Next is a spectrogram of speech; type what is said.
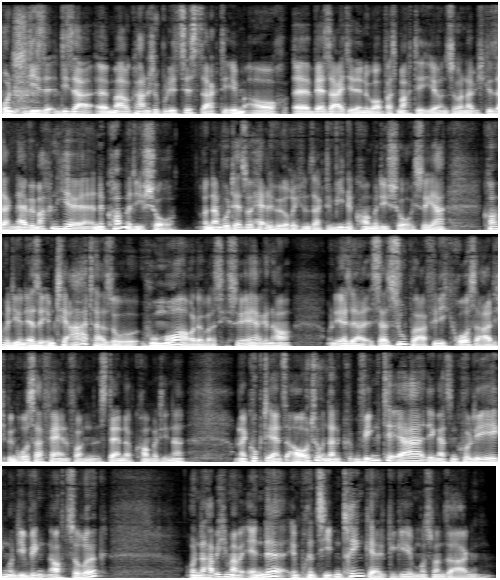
und diese, dieser äh, marokkanische Polizist sagte eben auch, äh, wer seid ihr denn überhaupt, was macht ihr hier und so. Und habe ich gesagt, na, wir machen hier eine Comedy-Show. Und dann wurde er so hellhörig und sagte, wie eine Comedy-Show. Ich so, ja, Comedy. Und er so, im Theater, so Humor oder was? Ich so, ja, ja, genau. Und er so, ist ja super, finde ich großartig. Ich bin großer Fan von Stand-Up-Comedy, ne? Und dann guckte er ins Auto und dann winkte er den ganzen Kollegen und die winkten auch zurück. Und dann habe ich ihm am Ende im Prinzip ein Trinkgeld gegeben, muss man sagen.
